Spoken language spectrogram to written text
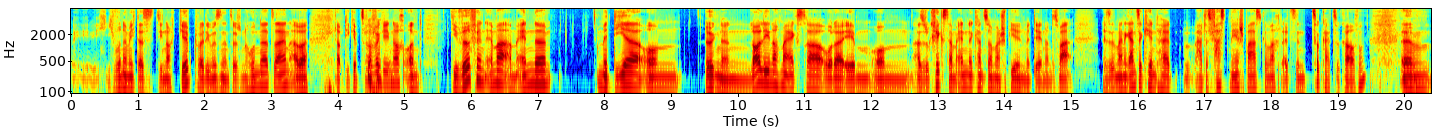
ich, ich wundere mich, dass es die noch gibt, weil die müssen inzwischen 100 sein, aber ich glaube, die gibt's auch wirklich noch. Und die würfeln immer am Ende mit dir um irgendeinen Lolly nochmal extra oder eben um, also du kriegst am Ende, kannst du nochmal spielen mit denen. Und das war, also meine ganze Kindheit hat es fast mehr Spaß gemacht, als den Zucker zu kaufen. ähm,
